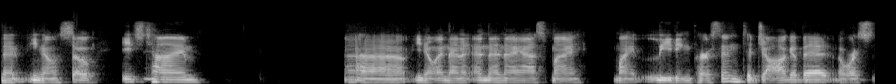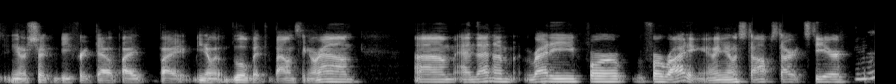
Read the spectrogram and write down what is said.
Then you know, so each mm-hmm. time, uh, you know, and then and then I ask my my leading person to jog a bit, or you know, shouldn't be freaked out by by you know a little bit bouncing around. Um, and then I'm ready for for riding. And, you know, stop, start, steer. Mm-hmm.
